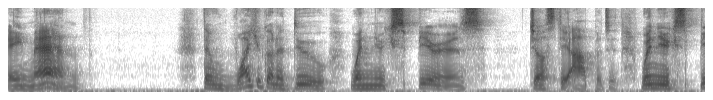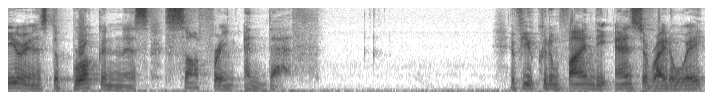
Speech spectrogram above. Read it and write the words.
Amen. Then what are you going to do when you experience just the opposite? When you experience the brokenness, suffering, and death? If you couldn't find the answer right away,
